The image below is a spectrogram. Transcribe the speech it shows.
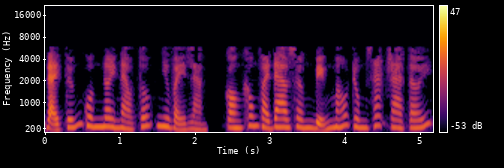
Đại tướng quân nơi nào tốt như vậy làm, còn không phải đao sơn biển máu trung sát ra tới.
